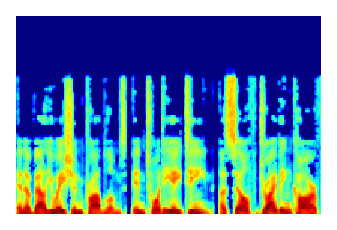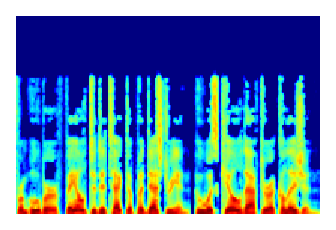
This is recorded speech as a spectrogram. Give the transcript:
and evaluation problems. In 2018, a self-driving car from Uber failed to detect a pedestrian, who was killed after a collision.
